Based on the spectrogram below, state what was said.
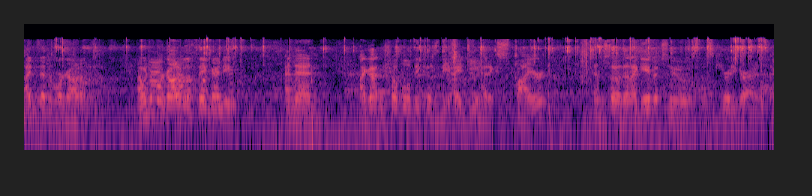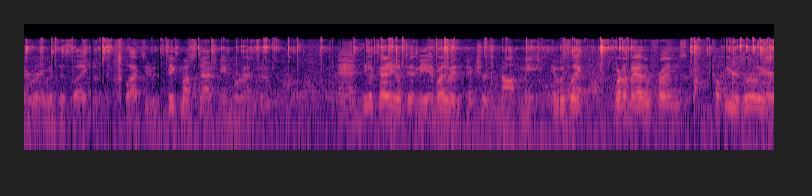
I did that to Borgata. I went to Borgata with a fake ID, and then I got in trouble because the ID had expired. And so then I gave it to the security guard. I remember it was this like black dude with a big mustache named Lorenzo. And he looked at it, he looked at me, and by the way, the picture's not me. It was like one of my other friends a couple years earlier,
